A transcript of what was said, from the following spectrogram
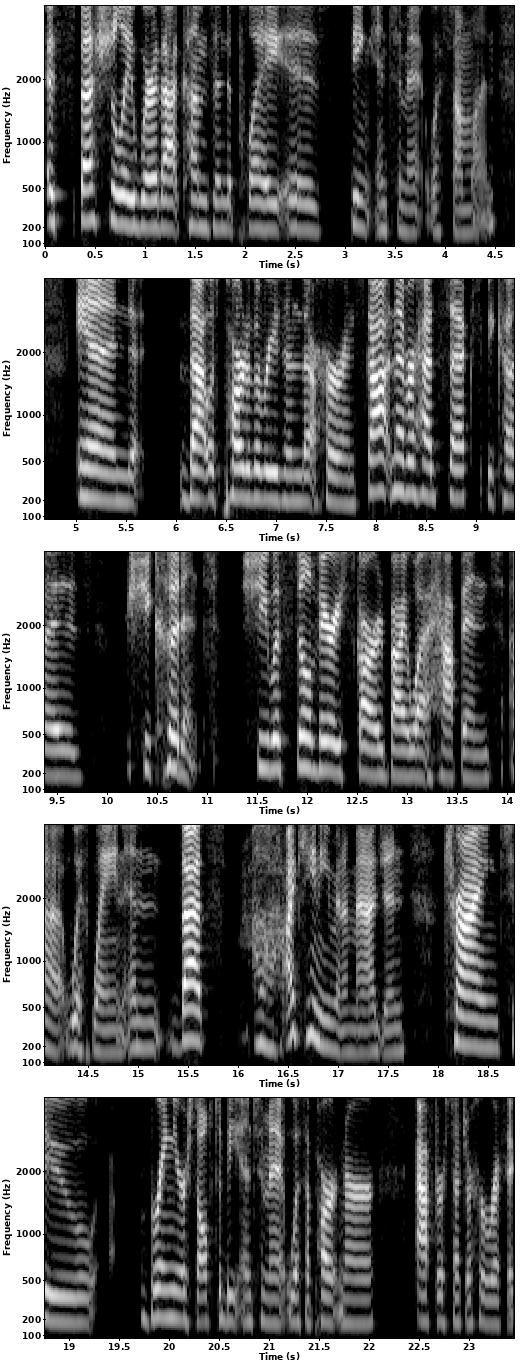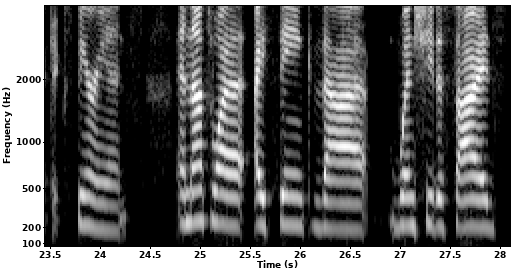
especially where that comes into play, is being intimate with someone. And that was part of the reason that her and Scott never had sex because she couldn't. She was still very scarred by what happened uh, with Wayne. And that's, I can't even imagine trying to bring yourself to be intimate with a partner after such a horrific experience. And that's why I think that when she decides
